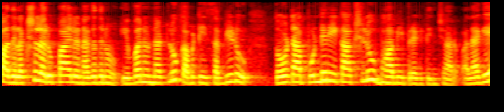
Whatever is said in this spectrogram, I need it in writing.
పది లక్షల రూపాయల నగదును ఇవ్వనున్నట్లు కమిటీ సభ్యుడు తోట పుండరీకాక్షులు బాబీ ప్రకటించారు. అలాగే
